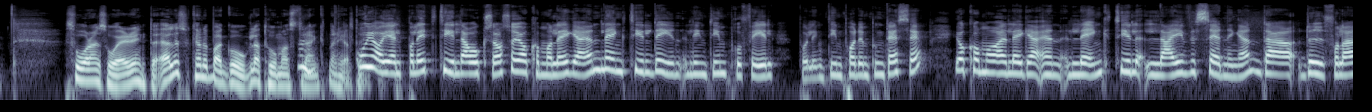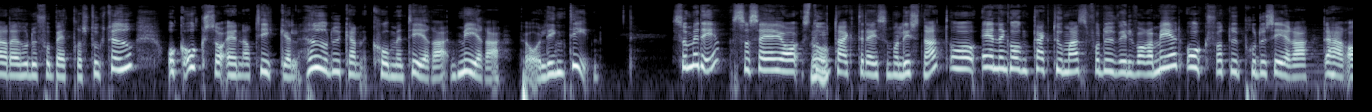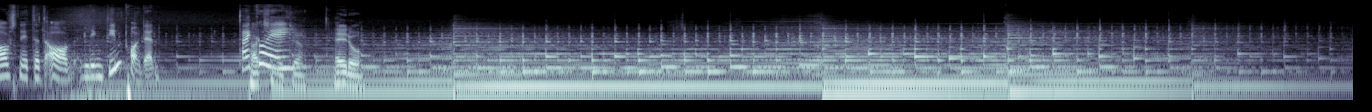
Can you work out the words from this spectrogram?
Svårare än så är det inte. Eller så kan du bara googla Thomas mm. Tränkner helt enkelt. Och jag hjälper lite till där också, så jag kommer lägga en länk till din LinkedIn-profil på linkedinpodden.se. Jag kommer att lägga en länk till livesändningen där du får lära dig hur du får bättre struktur och också en artikel hur du kan kommentera mera på LinkedIn. Så med det så säger jag stort ja. tack till dig som har lyssnat och än en gång tack Thomas för att du vill vara med och för att du producerar det här avsnittet av LinkedIn-podden. Tack, tack och hej! Hej då!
